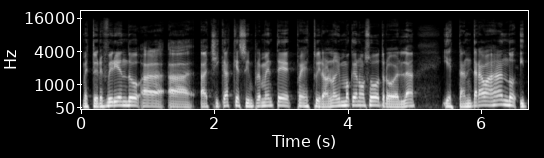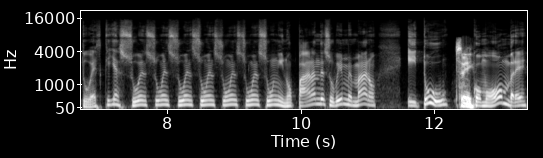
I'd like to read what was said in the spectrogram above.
me estoy refiriendo a, a, chicas que simplemente pues estudiaron lo mismo que nosotros, ¿verdad? Y están trabajando y tú ves que ellas suben, suben, suben, suben, suben, suben, suben y no paran de subir, mi hermano. Y tú, como hombre,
